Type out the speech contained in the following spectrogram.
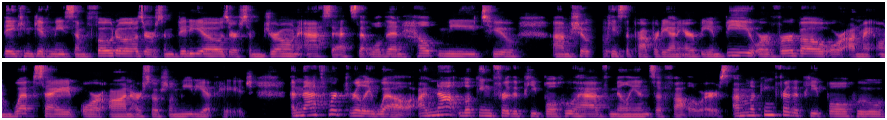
they can give me some photos or some videos or some drone assets that will then help me to um, showcase the property on Airbnb or Vrbo or on my own website or on our social media page. And that's worked really well. I'm not looking for the people who have millions of followers. I'm looking for the people who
